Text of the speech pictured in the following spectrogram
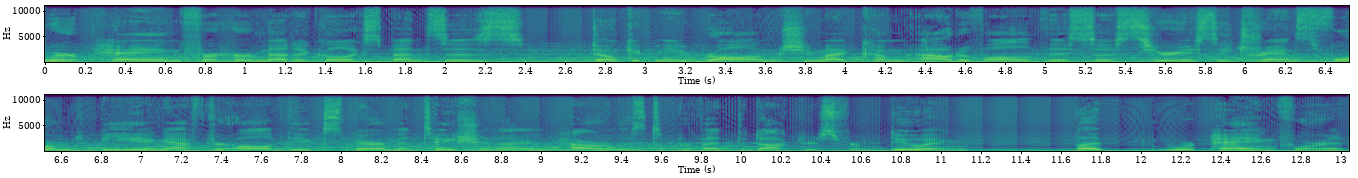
We're paying for her medical expenses. Don't get me wrong, she might come out of all of this a seriously transformed being after all of the experimentation I am powerless to prevent the doctors from doing. But we're paying for it.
